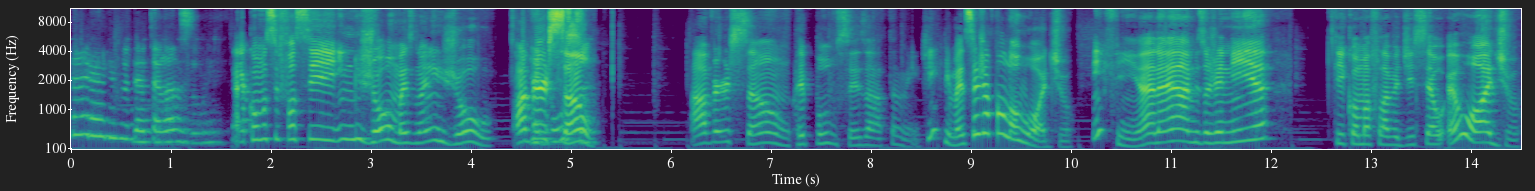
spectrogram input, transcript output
Caralho, deu tela azul. É como se fosse enjoo, mas não é enjoo. Aversão. Aversão, repulsa, exatamente. Enfim, mas você já falou o ódio. Enfim, é, né? A misoginia, que como a Flávia disse, é o, é o ódio.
